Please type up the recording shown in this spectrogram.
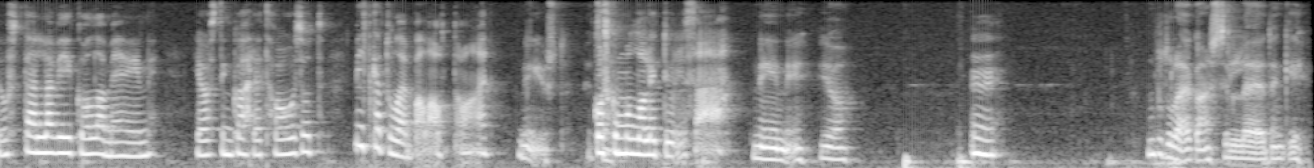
just tällä viikolla menin ja ostin kahdet housut, mitkä tulen palauttamaan. Niin just. Et Koska mulla oli tylsää. Sä... Niin, niin, joo. Mm. Mulla tulee kans silleen jotenkin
